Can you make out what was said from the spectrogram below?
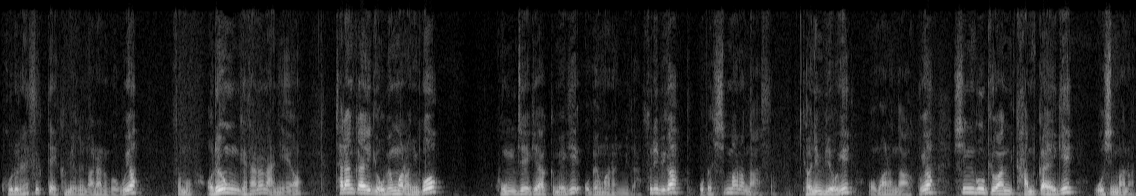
고려를 했을 때 금액을 말하는 거고요. 그래서 뭐 어려운 계산은 아니에요. 차량가액이 500만 원이고 공제 계약 금액이 500만 원입니다. 수리비가 510만 원 나왔어. 견인 비용이 5만 원 나왔고요. 신구 교환 감가액이 50만 원.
